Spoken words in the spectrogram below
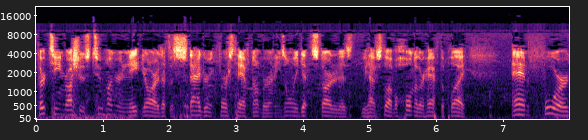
13 rushes, 208 yards. That's a staggering first half number, and he's only getting started as we have still have a whole other half to play. And for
